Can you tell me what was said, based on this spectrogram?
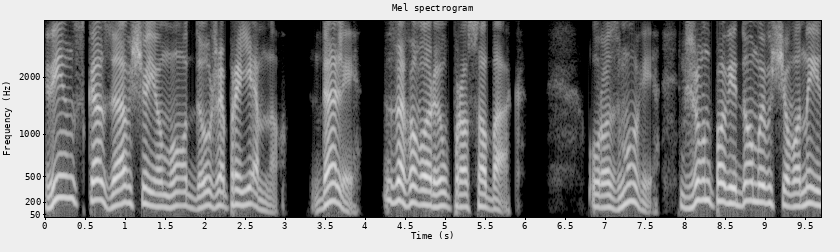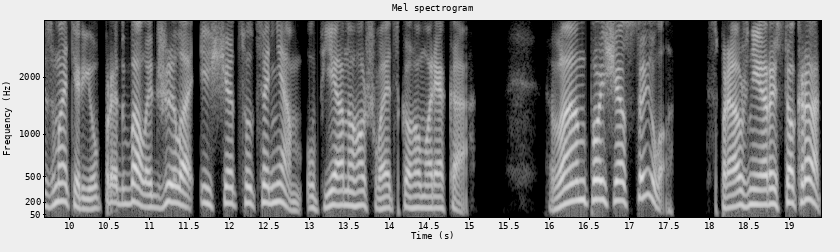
Він сказав, що йому дуже приємно. Далі заговорив про собак. У розмові Джон повідомив, що вони із матір'ю придбали джила іще цуценям у п'яного шведського моряка. Вам пощастило, справжній аристократ.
